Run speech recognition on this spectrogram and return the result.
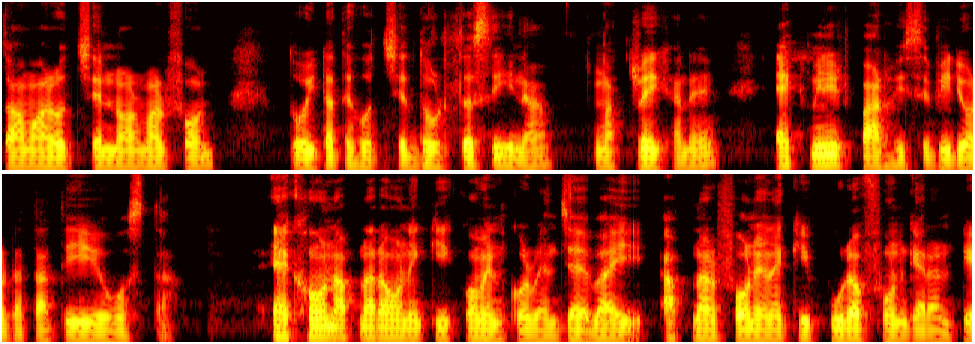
তো আমার হচ্ছে নর্মাল ফোন তো ওইটাতে হচ্ছে ধরতেছি না। মাত্র এখানে এক মিনিট পার হয়েছে ভিডিওটা তাতে এই অবস্থা। এখন আপনারা অনেকেই কমেন্ট করবেন যে, ভাই, আপনার ফোনে নাকি পুরো ফোন গ্যারান্টি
